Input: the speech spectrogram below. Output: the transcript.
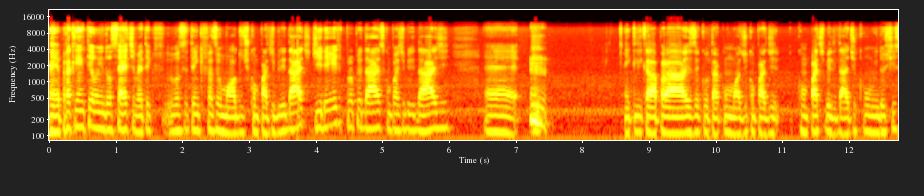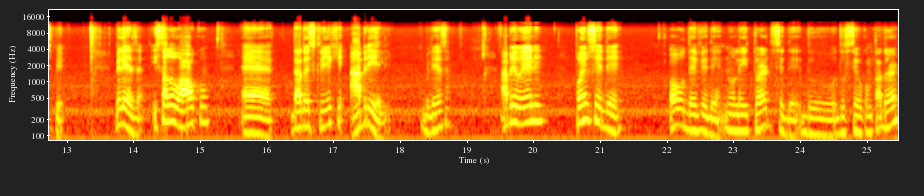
É, para quem tem o Windows 7, vai ter que, você tem que fazer o modo de compatibilidade, direito, propriedades, compatibilidade. É, e clica lá para executar com o modo de compatibilidade com o Windows XP. Beleza, instalou o álcool, é, dá dois cliques, abre ele, beleza? Abriu ele, põe o CD ou DVD no leitor de CD do, do seu computador.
